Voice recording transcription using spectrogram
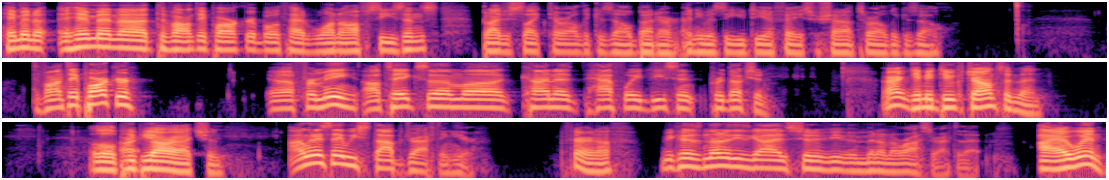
Him and him and uh, DeVante Parker both had one-off seasons, but I just like Tyrell the Gazelle better, and he was the UDFA. So shout out Tyrell the Gazelle. DeVante Parker. Uh, for me, I'll take some uh, kind of halfway decent production. All right, give me Duke Johnson then. A little All right. PPR action. I'm gonna say we stop drafting here Fair enough. because none of these guys should have even been on a roster after that. I win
